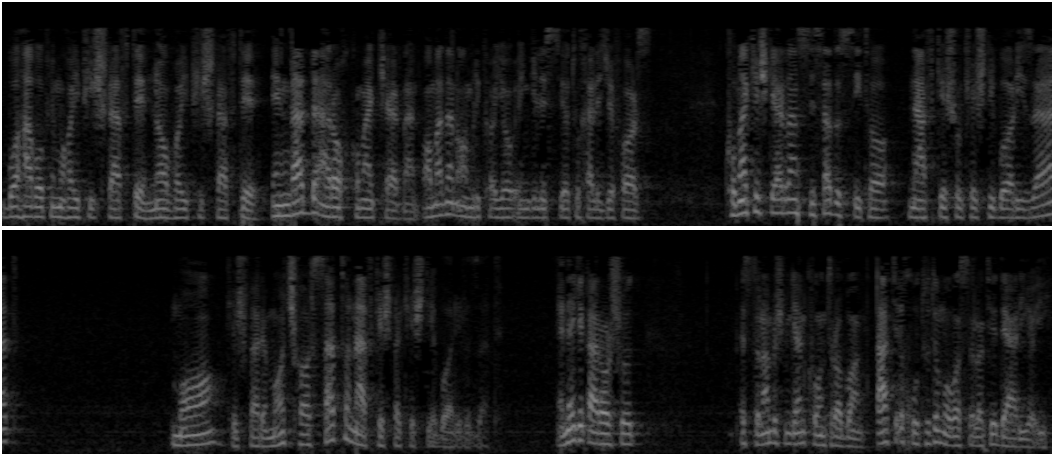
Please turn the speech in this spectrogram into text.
با هواپیماهای پیشرفته ناوهای پیشرفته انقدر به عراق کمک کردن آمدن آمریکایی‌ها و انگلیسی‌ها تو خلیج فارس کمکش کردن 330 تا نفکش و کشتی باری زد ما کشور ما 400 تا نفکش و کشتی باری رو زد. یعنی اگه قرار شد اصطلاحا بهش میگن کنتراباند قطع خطوط مواصلاتی دریایی.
